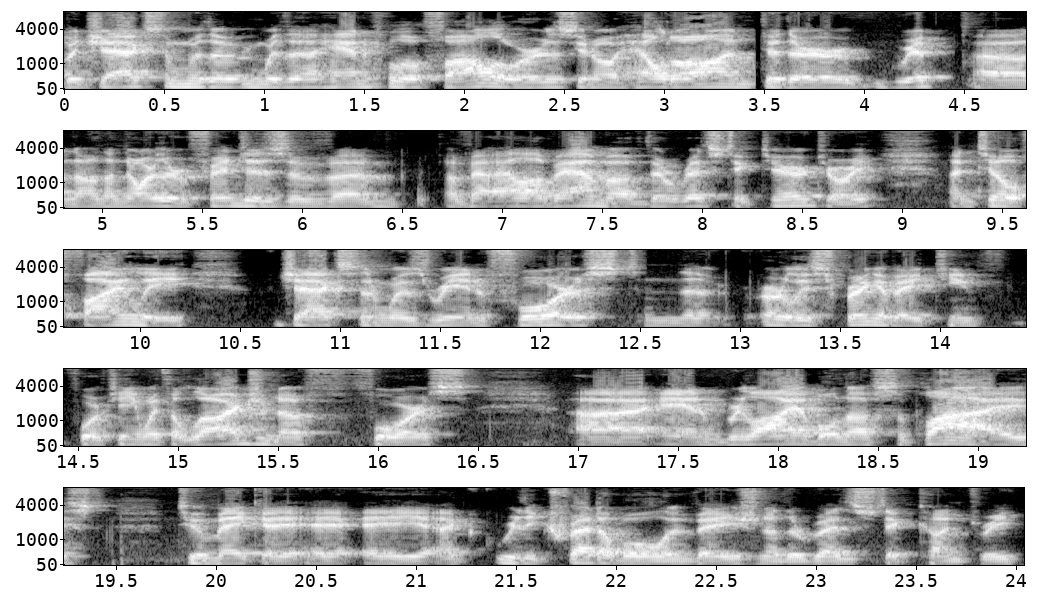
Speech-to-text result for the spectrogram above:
But Jackson, with a with a handful of followers, you know, held on to their grip uh, on the northern fringes of um, of Alabama, of the Red Stick territory, until finally Jackson was reinforced in the early spring of 1814 with a large enough force uh, and reliable enough supplies to make a, a, a, really credible invasion of the Red Stick country,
